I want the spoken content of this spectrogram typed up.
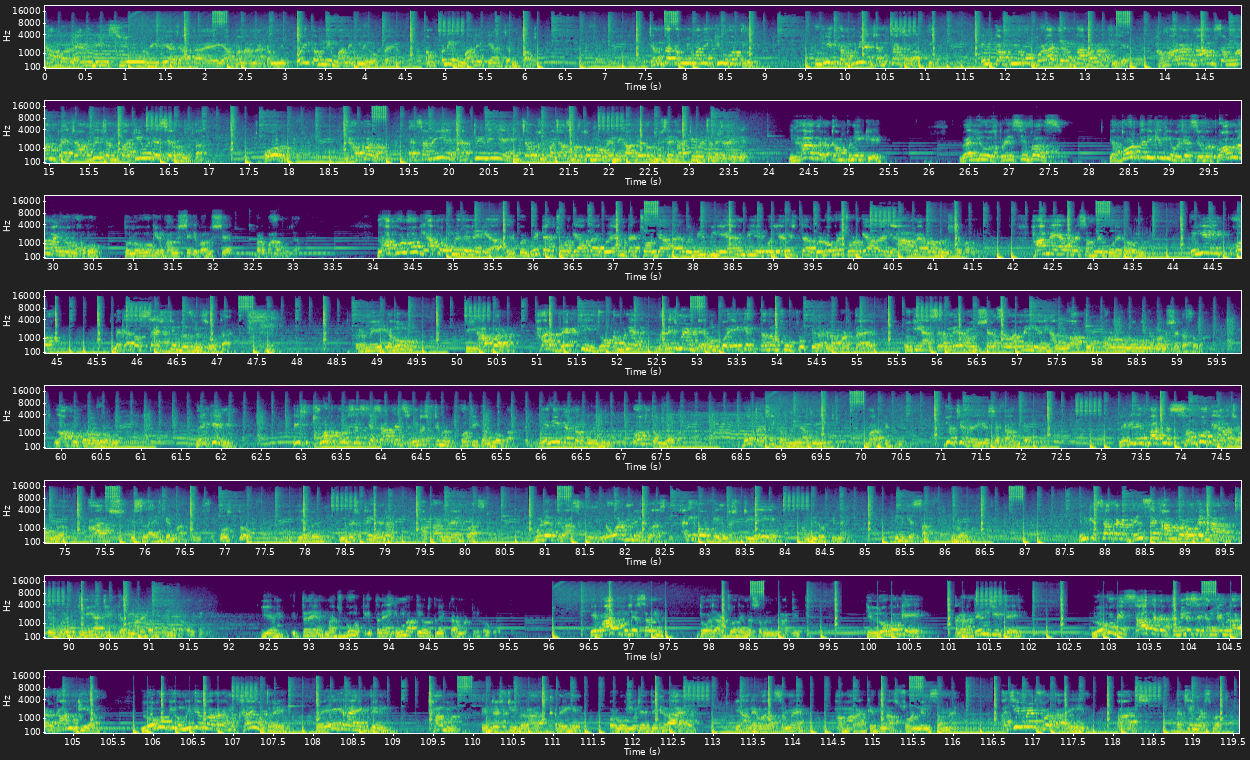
यहाँ पर एम डी सीओ लिख दिया जाता है या बनाना कंपनी कोई कंपनी मालिक नहीं होता है कंपनी मालिक यहाँ जनता होती जनता कंपनी मालिक क्यों होती है? क्योंकि ये कंपनियाँ जनता चलाती है। इन कंपनियों को बड़ा जनता बनाती है। हमारा नाम, सम्मान, पहचान भी जनता की वजह से बनता है। और यहाँ पर ऐसा नहीं है फैक्ट्री नहीं है कि चलो जी पचास मजदूर नौकरी निकाल दिया तो दूसरी फैक्ट्री में चले जाएँगे। यहाँ अगर कंपनी के वैल्यूज़ प्रिंसिपल्स या तौर तरीके की वजह से कोई प्रॉब्लम आई लोगों को तो लोगों के भविष्य के भविष्य बर्बाद हो जाते हैं। लाखों लोग यहाँ पर उम्मीदें लेके आते हैं। कोई बी टेक छोड़ के आता है, कोई एम टेक छोड़ के आता है, कोई बीबीए एमबीए कोई यंगस्टर कोई नौकरी छोड़ के आता है कि हाँ मैं अपना भविष्य बनूँगा हाँ मैं अपने सपने पूरे करूँगा तो ये एक बहुत, मैं कहता हूँ बिज़नेस होता है। अगर मैं ये कहूँ कि यहाँ पर हर व्यक्ति जो कंपनी मैनेजमेंट है, उनको एक एक कदम फूक फूक के रखना पड़ता है। क्योंकि यहाँ सिर्फ़ मेरे भविष्य का सवाल नहीं है, यहाँ लाखों करोड़ों लोगों के भविष्य का सवाल लाखों करोड़ों लोगों लेकिन इस थॉट प्रोसेस के साथ इस इंडस्ट्री में बहुत ही कम लोग आते हैं। ये नहीं कहता कोई नहीं, बहुत कम लोग आते बहुत अच्छी कंपनियाँ भी मार्केट में जो अच्छे तरीके से काम करती हैं। लेकिन एक बात मैं सबको कहना चाहूँगा आज इस लाइफ के माध्यम से। दोस्तों ये इंडस्ट्री है ना अपर मिडिल क्लास की मिडिल क्लास की लोअर मिडिल क्लास की, गरीबों की इंडस्ट्री है अमीरों की नहीं, इनके साथ लोग इनके साथ अगर दिल से काम करोगे ना तो पूरी दुनिया जीत के तुम्हारे कदमों में डाल देंगे। ये इतने मज़बूत, इतने हिम्मती और इतने कर्मठी लोग होते हैं। ये बात मुझे सन 2014 में समझ में आ गई थी कि लोगों के अगर दिल जीते, लोगों के साथ अगर कंधे से कंधे मिलाकर काम किया लोगों की उम्मीदें पर अगर हम खड़े उतरे तो एक ना एक दिन हम इंडस्ट्री पर राज करेंगे। और वो मुझे दिख रहा है कि आने वाला समय हमारा कितना स्वर्णिम समय। अचीवमेंट्स बता रही है। आज अचीवमेंट्स बता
